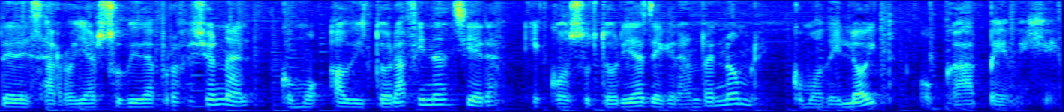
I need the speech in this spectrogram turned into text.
de desarrollar su vida profesional como auditora financiera y consultorías de gran renombre, como Deloitte o KPMG.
